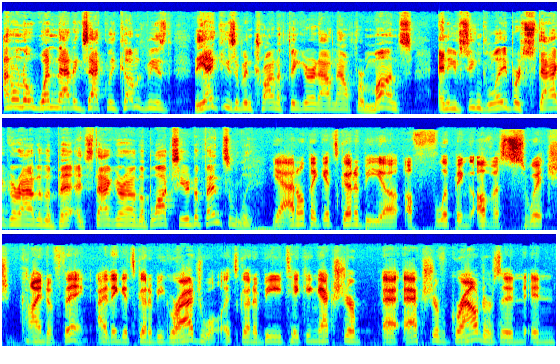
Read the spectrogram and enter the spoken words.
I don't know when that exactly comes because the Yankees have been trying to figure it out now for months, and you've seen Gleyber stagger out of the be- stagger out of the blocks here defensively. Yeah, I don't think it's going to be a, a, flipping of a switch kind of thing. I think it's going to be gradual. It's going to be taking extra extra grounders, and and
